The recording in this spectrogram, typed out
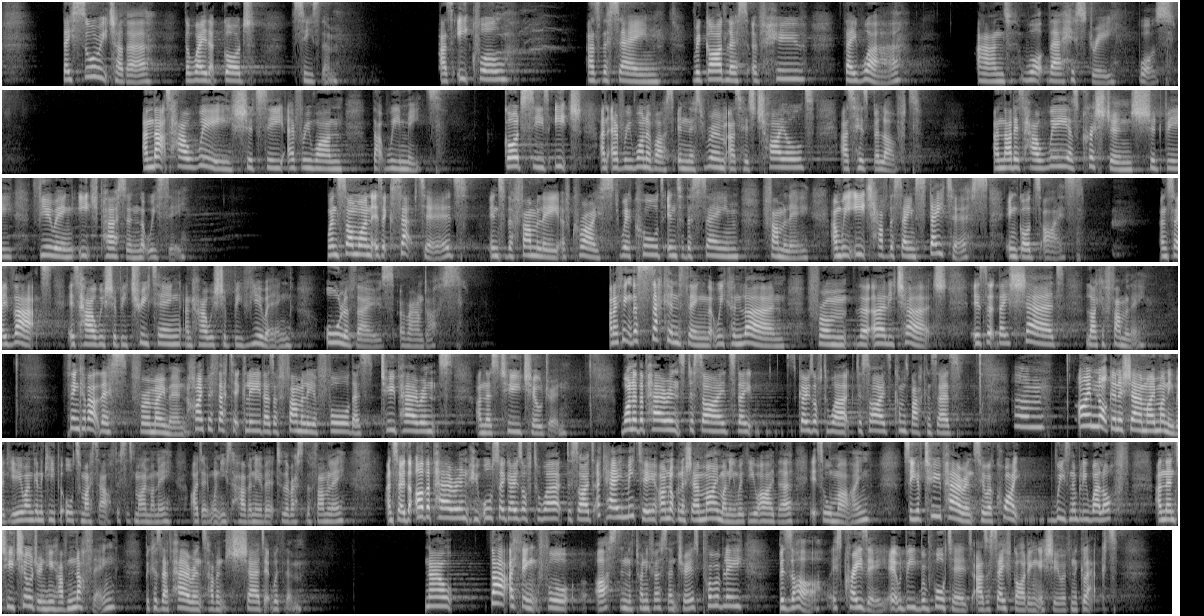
They saw each other the way that God sees them as equal, as the same, regardless of who they were and what their history was. And that's how we should see everyone that we meet. God sees each and every one of us in this room as his child, as his beloved. And that is how we as Christians should be viewing each person that we see. When someone is accepted into the family of Christ, we're called into the same family, and we each have the same status in God's eyes. And so that is how we should be treating and how we should be viewing all of those around us. And I think the second thing that we can learn from the early church is that they shared like a family. Think about this for a moment. Hypothetically, there's a family of four, there's two parents, and there's two children. One of the parents decides, they goes off to work, decides, comes back and says, um, I'm not going to share my money with you. I'm going to keep it all to myself. This is my money. I don't want you to have any of it to the rest of the family. And so the other parent, who also goes off to work, decides, okay, me too. I'm not going to share my money with you either. It's all mine. So you have two parents who are quite reasonably well off, and then two children who have nothing because their parents haven't shared it with them. Now, that I think for us in the 21st century is probably bizarre. It's crazy. It would be reported as a safeguarding issue of neglect.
